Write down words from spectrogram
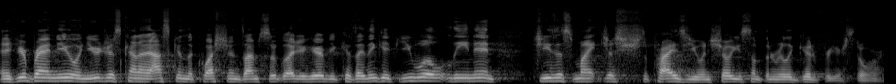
And if you're brand new and you're just kind of asking the questions, I'm so glad you're here because I think if you will lean in, Jesus might just surprise you and show you something really good for your story.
